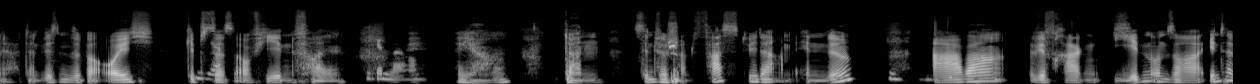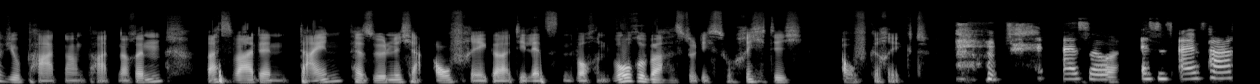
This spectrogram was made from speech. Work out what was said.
Ja, dann wissen Sie, bei euch gibt's ja. das auf jeden Fall. Genau. Ja, dann sind wir schon fast wieder am Ende. Mhm. Aber wir fragen jeden unserer Interviewpartner und Partnerinnen, was war denn dein persönlicher Aufreger die letzten Wochen? Worüber hast du dich so richtig aufgeregt? Also es ist einfach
